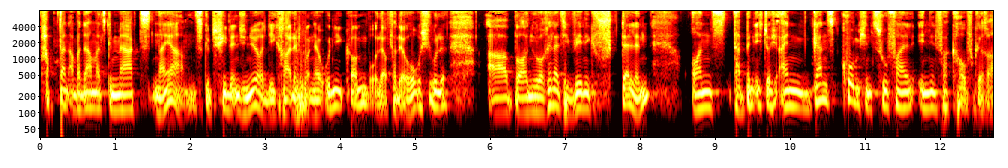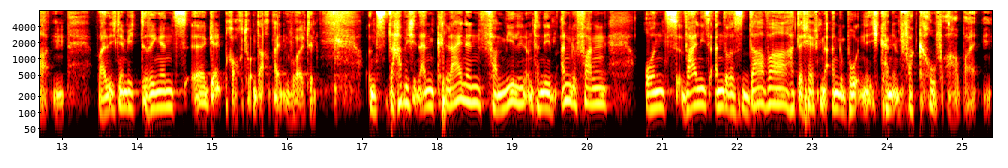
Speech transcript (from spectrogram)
habe dann aber damals gemerkt, naja, es gibt viele Ingenieure, die gerade von der Uni kommen oder von der Hochschule, aber nur relativ wenig Stellen. Und da bin ich durch einen ganz komischen Zufall in den Verkauf geraten, weil ich nämlich dringend äh, Geld brauchte und arbeiten wollte. Und da habe ich in einem kleinen Familienunternehmen angefangen und weil nichts anderes da war, hat der Chef mir angeboten, ich kann im Verkauf arbeiten.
